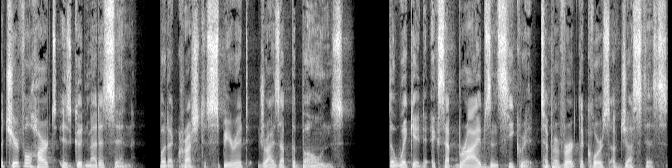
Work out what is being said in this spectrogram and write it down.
A cheerful heart is good medicine, but a crushed spirit dries up the bones. The wicked accept bribes in secret to pervert the course of justice.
